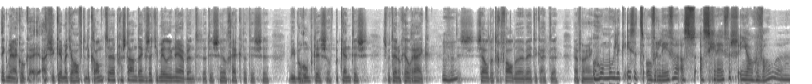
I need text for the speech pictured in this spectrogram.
Ik merk ook, eh, als je een keer met je hoofd in de krant hebt gestaan, denken ze dat je miljonair bent. Dat is heel gek. Dat is, uh, wie beroemd is of bekend is, is meteen ook heel rijk. Mm -hmm. Dat is zelden het geval, weet ik uit ervaring. Hoe moeilijk is het overleven als, als schrijver in jouw geval? Uh...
